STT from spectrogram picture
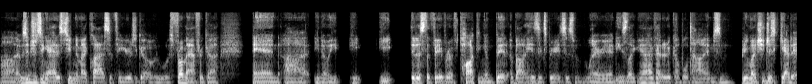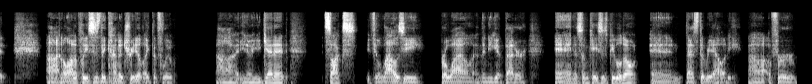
Uh, it was interesting. I had a student in my class a few years ago who was from Africa, and uh, you know he he he did us the favor of talking a bit about his experiences with malaria. And he's like, Yeah, I've had it a couple of times. And pretty much you just get it. Uh, in a lot of places, they kind of treat it like the flu. Uh, you know, you get it, it sucks, you feel lousy for a while, and then you get better. And in some cases, people don't. And that's the reality uh, for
